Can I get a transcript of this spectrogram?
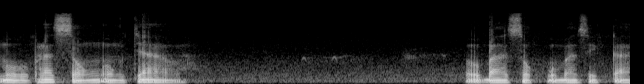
หมู่พระสงฆ์องค์เจ้า อุบาสกอุบาสิกา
